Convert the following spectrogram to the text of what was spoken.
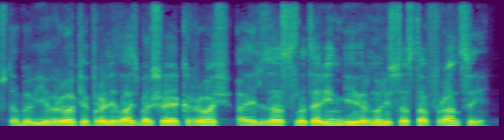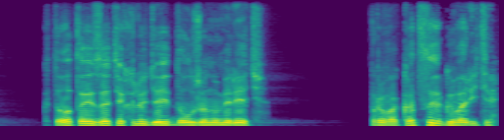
Чтобы в Европе пролилась большая кровь, а Эльзас с Лотарингией вернулись в состав Франции, кто-то из этих людей должен умереть. «Провокация, говорите?»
